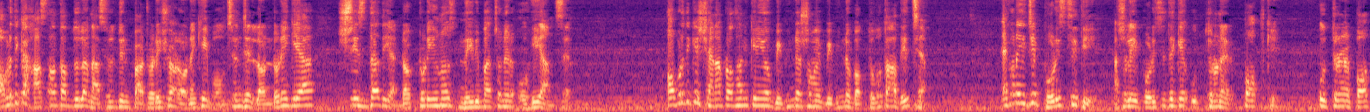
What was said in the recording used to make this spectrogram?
অপরদিকে হাসনাত আব্দুল্লাহ, নাসিরুদ্দিন পাটোয়ারি সহ অনেকেই বলছেন যে লন্ডনে গিয়া সিজদা দিয়া ডক্টর ইউনুস নির্বাচনের ওহি আনছেন। অপরদিকে সেনাপ্রধানকে নিয়েও বিভিন্ন সময় বিভিন্ন বক্তব্য তারা দিচ্ছেন। এখন এই যে পরিস্থিতি, আসলে এই পরিস্থিতি থেকে উত্তরণের পথ কি? উত্তরণের পথ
